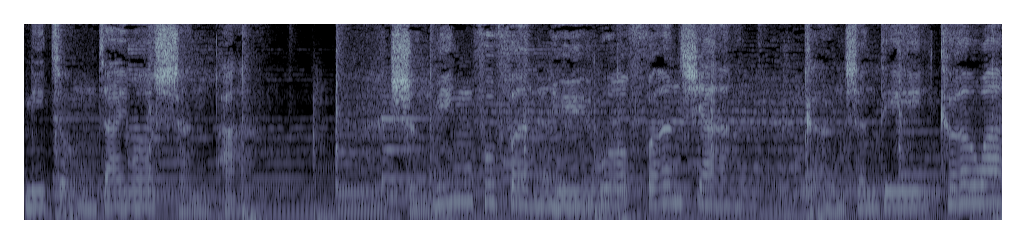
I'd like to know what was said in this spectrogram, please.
你总在我身旁，生命福分与我分享，更深的渴望。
